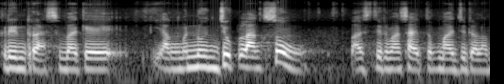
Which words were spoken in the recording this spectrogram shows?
Gerindra sebagai yang menunjuk langsung Pak Sudirman Said untuk maju dalam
